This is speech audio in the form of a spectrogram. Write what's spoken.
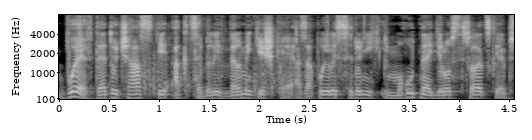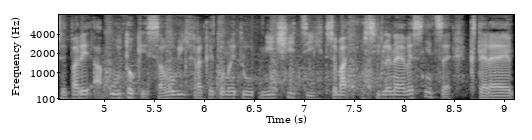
Boje v této části akce byly velmi těžké a zapojili se do nich i mohutné dělostřelecké přepady a útoky salových raketometů ničících třeba i osídlené vesnice, které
